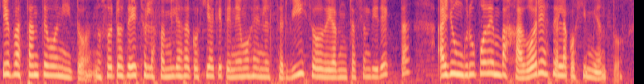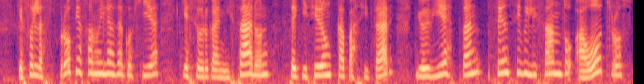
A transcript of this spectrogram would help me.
que es bastante bonito. Nosotros, de hecho, en las familias de acogida que tenemos en el servicio de administración directa, hay un grupo de embajadores del acogimiento que son las propias familias de acogida que se organizaron, se quisieron capacitar y hoy día están sensibilizando a otros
